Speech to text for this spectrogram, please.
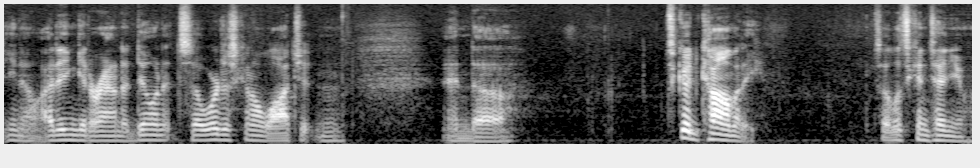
you know, I didn't get around to doing it. So we're just going to watch it and and uh, it's good comedy. So let's continue.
